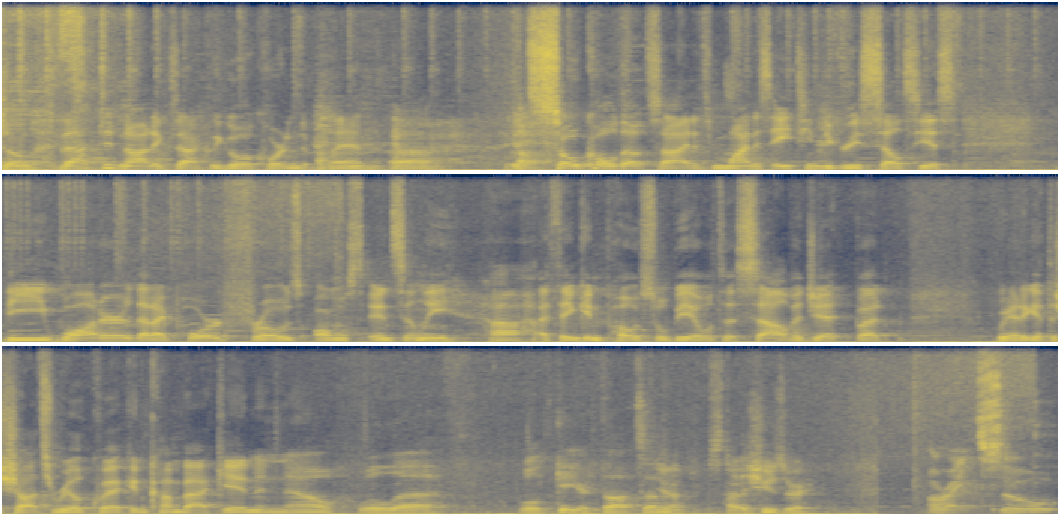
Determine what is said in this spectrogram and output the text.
So that did not exactly go according to plan. Uh, it's so cold outside, it's minus 18 degrees Celsius. The water that I poured froze almost instantly. Uh, I think in post we'll be able to salvage it, but we had to get the shots real quick and come back in and now we'll uh, we'll get your thoughts on Yeah, how the shoes were. All right, so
